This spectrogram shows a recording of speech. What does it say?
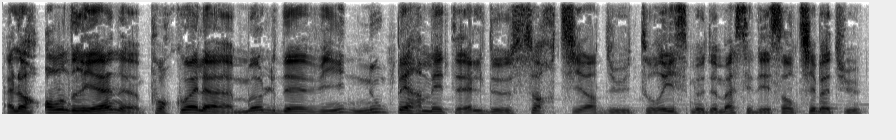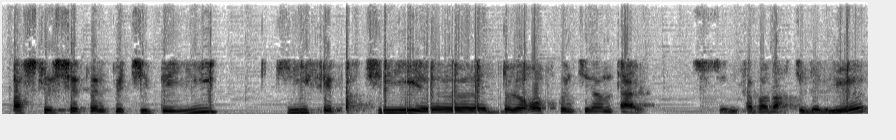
Alors Andriane, pourquoi la Moldavie nous permet-elle de sortir du tourisme de masse et des sentiers battus? Parce que c'est un petit pays qui fait partie euh, de l'Europe continentale ne fait pas partie de l'UE,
